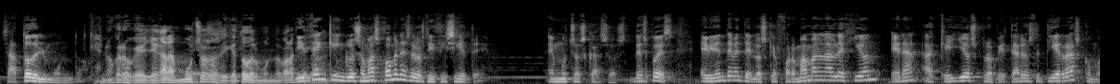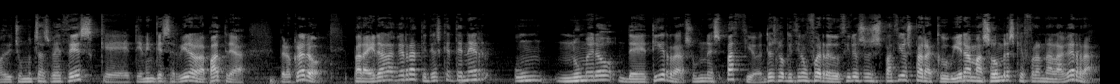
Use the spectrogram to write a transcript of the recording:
O sea, todo el mundo. Que no creo que llegaran muchos, así que todo el mundo. Dicen que incluso más jóvenes de los 17. En muchos casos. Después, evidentemente, los que formaban la legión eran aquellos propietarios de tierras, como he dicho muchas veces, que tienen que servir a la patria. Pero claro, para ir a la guerra tenías que tener un número de tierras, un espacio. Entonces lo que hicieron fue reducir esos espacios para que hubiera más hombres que fueran a la guerra.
